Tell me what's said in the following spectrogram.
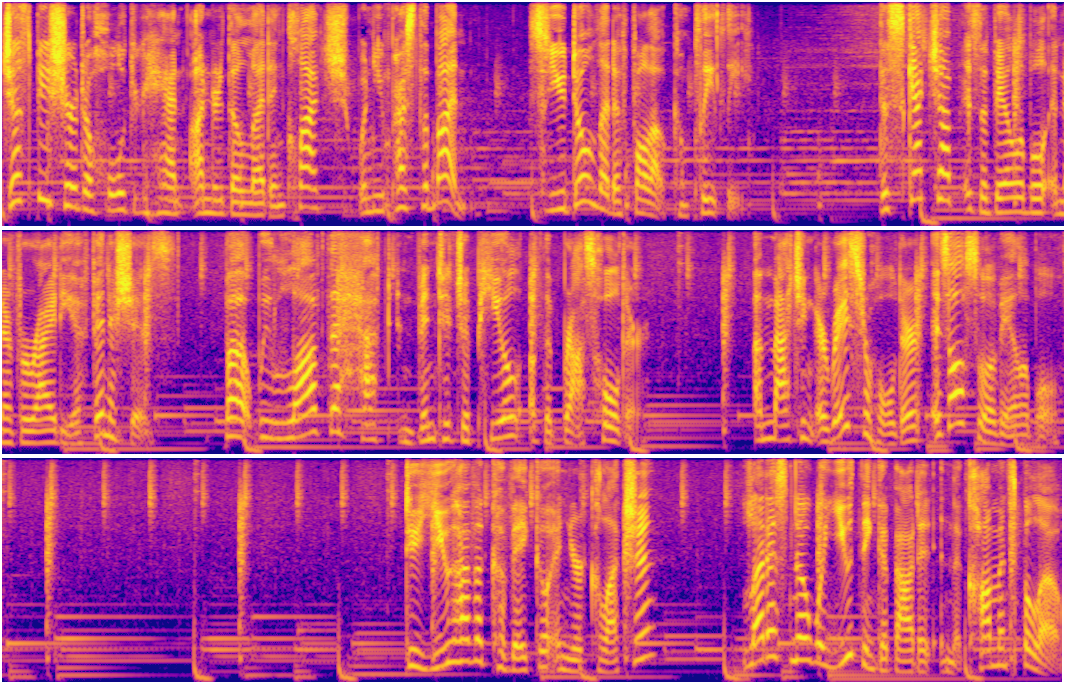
Just be sure to hold your hand under the lead and clutch when you press the button, so you don't let it fall out completely. The SketchUp is available in a variety of finishes, but we love the heft and vintage appeal of the brass holder. A matching eraser holder is also available. Do you have a Kaweco in your collection? Let us know what you think about it in the comments below.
